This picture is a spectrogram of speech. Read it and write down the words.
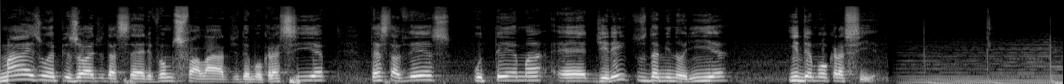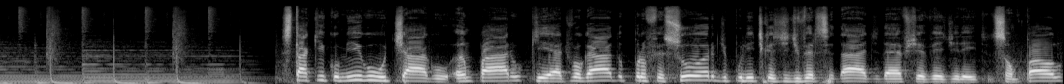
Mais um episódio da série Vamos Falar de Democracia. Desta vez, o tema é Direitos da Minoria e Democracia. Está aqui comigo o Tiago Amparo, que é advogado, professor de políticas de diversidade da FGV Direito de São Paulo,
